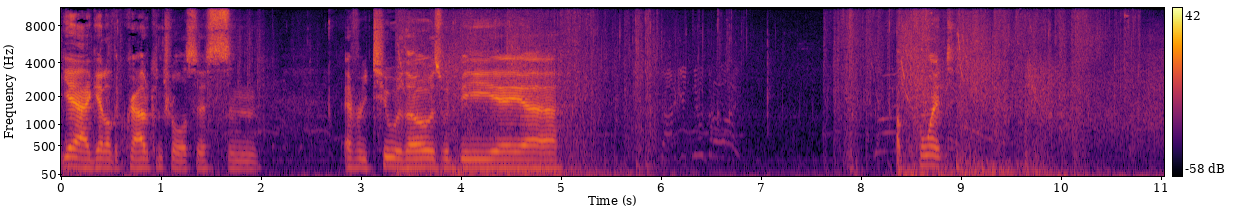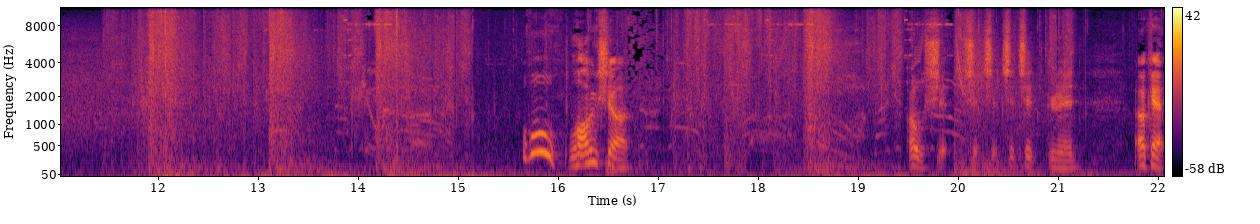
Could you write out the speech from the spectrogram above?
yeah, get all the crowd control assists, and every two of those would be a, uh, a point. Ooh, long shot. Oh shit, shit, shit, shit, shit, grenade. Okay.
